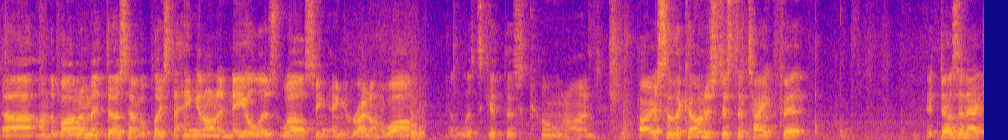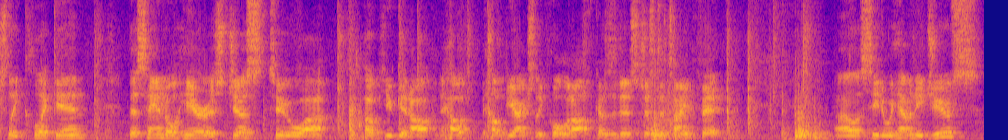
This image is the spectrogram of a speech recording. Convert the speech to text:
Uh, on the bottom it does have a place to hang it on a nail as well, so you can hang it right on the wall. And let's get this cone on. Alright, so the cone is just a tight fit. It doesn't actually click in. This handle here is just to uh, help you get off, help help you actually pull it off because it is just a tight fit. Uh, let's see, do we have any juice?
